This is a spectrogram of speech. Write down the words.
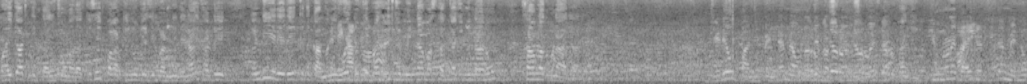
ਬਾਈਕਾਟ ਕੀਤਾ ਜੀ ਚੋਣਾਂ ਦਾ। ਕਿਸੇ ਪਾਰਟੀ ਨੂੰ ਜੇ ਅਸੀਂ ਬਣ ਨਹੀਂ ਦੇਣਾ ਸਾਡੇ ਕੰਢੀ ਏਰੀਏ ਦੇ ਇੱਕ ਤਾਂ ਕੰਮ ਨਹੀਂ ਹੋਏ ਦੂਜੇ ਪਾਸੇ ਜ਼ਮੀਨਾਂ ਮਸਤਕਾ ਜ਼ਮੀਨਾਂ ਨੂੰ ਸਾਹਮਣਾ ਬਣਾਇਆ ਜਾ ਰਿਹਾ? ਜਿਹੜੇ ਉਹ ਪੰਜ ਪਿੰਡ ਹੈ ਮੈਂ ਉਹਨਾਂ ਦੇ ਮਸਲੇ ਨੂੰ ਸਮਝਦਾ। ਕਿ ਉਹਨਾਂ ਨੇ ਬਾਈਕਾਟ ਕੀਤਾ ਮੈਨੂੰ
